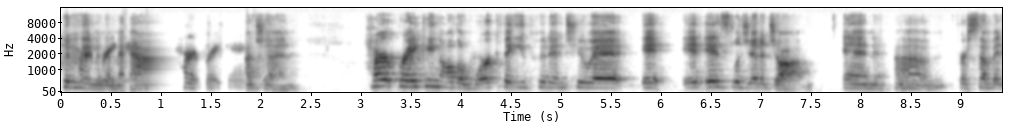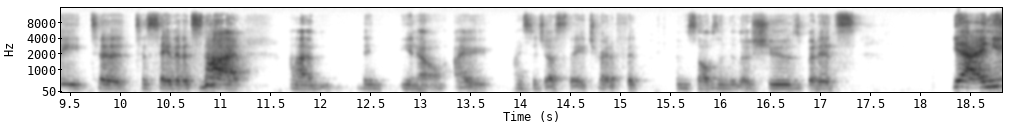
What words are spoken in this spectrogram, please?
couldn't even imagine. Heartbreaking. Imagine. Heartbreaking. All the work that you put into it. It it is legit a job, and mm-hmm. um, for somebody to to say that it's not, um, then you know, I I suggest they try to fit themselves into those shoes but it's yeah and you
